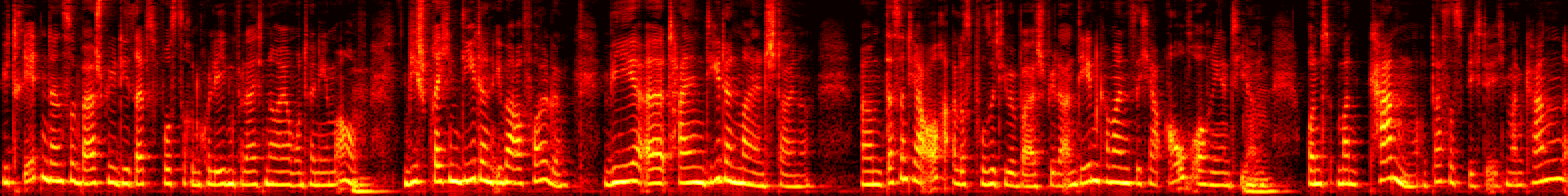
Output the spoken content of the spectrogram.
Wie treten denn zum Beispiel die selbstbewussteren Kollegen vielleicht in eurem Unternehmen auf? Mhm. Wie sprechen die denn über Erfolge? Wie äh, teilen die denn Meilensteine? Ähm, das sind ja auch alles positive Beispiele, an denen kann man sich ja auch orientieren. Mhm. Und man kann, und das ist wichtig, man kann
